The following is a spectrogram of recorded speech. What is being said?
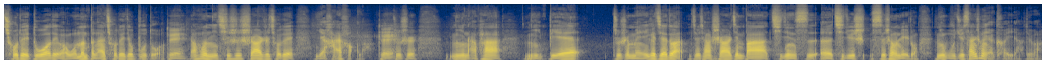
球队多，对吧？我们本来球队就不多，对。然后你其实十二支球队也还好了，对。就是你哪怕你别，就是每一个阶段，就像十二进八、七进四、呃七局四四胜这种，你五局三胜也可以啊，对吧？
